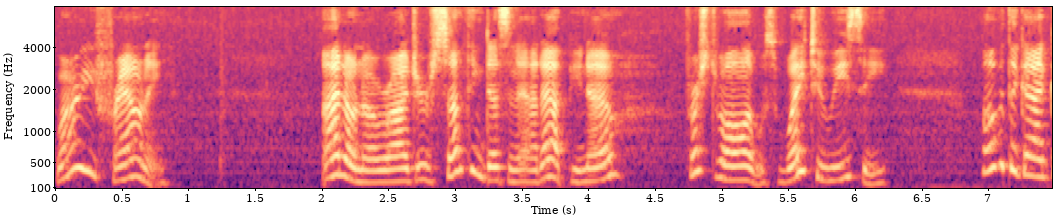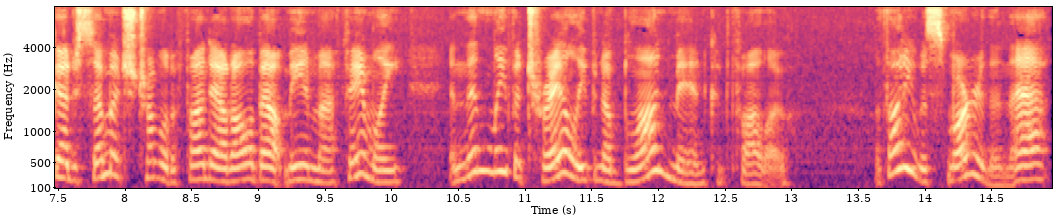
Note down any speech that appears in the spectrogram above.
Why are you frowning? I don't know, Roger. Something doesn't add up, you know. First of all, it was way too easy. Why would the guy go to so much trouble to find out all about me and my family, and then leave a trail even a blind man could follow? I thought he was smarter than that.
